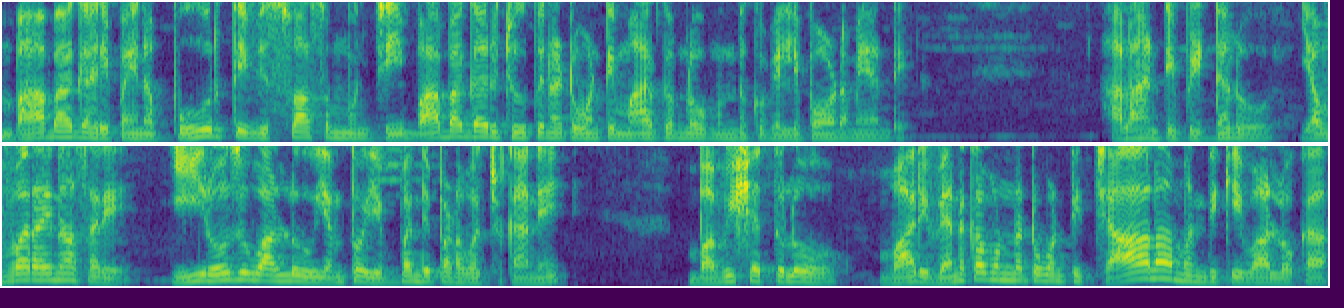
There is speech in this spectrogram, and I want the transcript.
బాబా గారి పైన పూర్తి విశ్వాసం ఉంచి బాబా గారు చూపినటువంటి మార్గంలో ముందుకు వెళ్ళిపోవడమే అండి. అలాంటి బిడ్డలు ఎవరైనా సరే ఈరోజు వాళ్ళు ఎంతో ఇబ్బంది పడవచ్చు కానీ భవిష్యత్తులో వారి వెనక ఉన్నటువంటి చాలామందికి వాళ్ళు ఒక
